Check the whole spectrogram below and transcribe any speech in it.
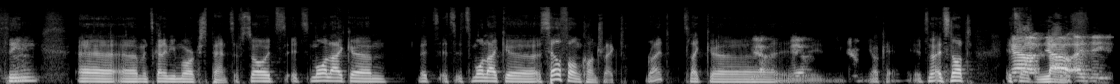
thing, mm-hmm. uh, um, it's going to be more expensive. So it's it's more like um, it's it's it's more like a cell phone contract, right? It's like uh, yeah, yeah. okay, it's not it's not it's now, not now at the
